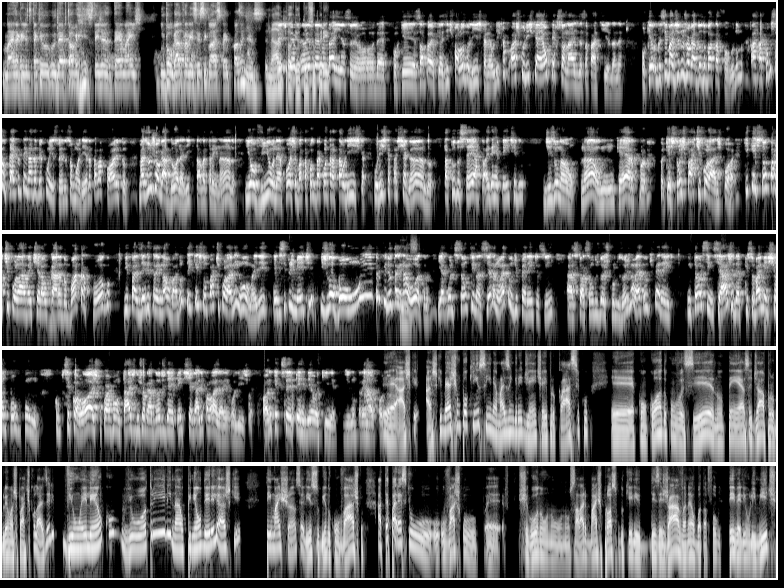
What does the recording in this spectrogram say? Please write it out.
Mas acredito até que o Depp talvez esteja até mais empolgado para vencer esse clássico aí por causa disso. Não, eu, tô, eu, eu, eu ia super... perguntar isso, o Depp, porque só para porque a gente falou do Lisca, né? O Lisca, acho que o Lisca é o personagem dessa partida, né? Porque você imagina um jogador do Botafogo. Não, a, a, comissão técnica não tem nada a ver com isso. O Anderson Moreira estava fora e tudo. Mas o jogador ali que estava treinando e ouviu, né? Poxa, o Botafogo vai contratar o Lisca. O Lisca está chegando, tá tudo certo. Aí, de repente, ele diz o não. Não, não quero. Por, por questões particulares. Porra, que questão particular vai tirar o cara do Botafogo e fazer ele treinar o bar? Não tem questão particular nenhuma. Ele, ele simplesmente eslobou um e preferiu treinar o outro. E a condição financeira não é tão diferente assim. A situação dos dois clubes hoje não é tão diferente. Então, assim, você acha, Débora, que isso vai mexer um pouco com com o psicológico, com a vontade dos jogadores de repente chegar ali e falar: olha, Olística, olha o que, que você perdeu aqui de não treinar o Fortaleza. É, acho que, acho que mexe um pouquinho sim, né? Mais um ingrediente aí para o clássico. É, concordo com você, não tem essa de ah, problemas particulares. Ele viu um elenco, viu o outro, e ele, na opinião dele, ele acha que tem mais chance ali, subindo com o Vasco. Até parece que o, o Vasco é, chegou num, num, num, salário mais próximo do que ele desejava, né? O Botafogo teve ali um limite,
